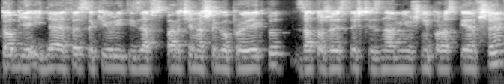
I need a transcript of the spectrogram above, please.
Tobie i DFS Security za wsparcie naszego projektu, za to, że jesteście z nami już nie po raz pierwszy.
